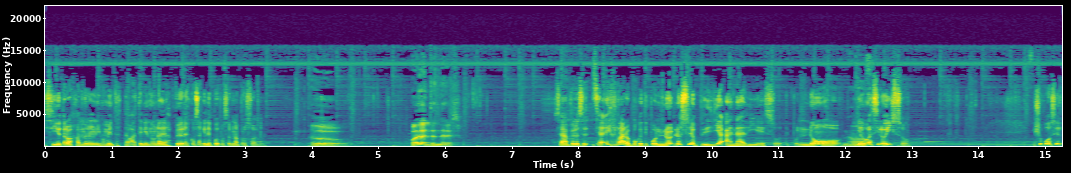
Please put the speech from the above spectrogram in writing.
Y siguió trabajando en el mismo mientras estaba teniendo una de las peores cosas que le puede pasar a una persona. Oh. Puedo entender eso. O sea, pero se- o sea, es raro porque tipo no, no se lo pediría a nadie eso. Tipo, no. No. Y aún así lo hizo. Y yo puedo decir,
